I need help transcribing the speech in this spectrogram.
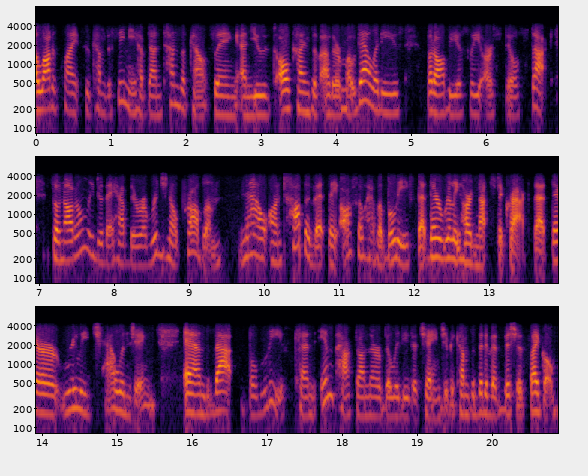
A lot of clients who come to see me have done tons of counseling and used all kinds of other modalities, but obviously are still stuck. So not only do they have their original problem, now on top of it they also have a belief that they're really hard nuts to crack that they're really challenging and that belief can impact on their ability to change it becomes a bit of a vicious cycle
